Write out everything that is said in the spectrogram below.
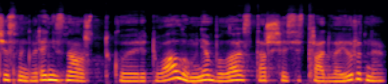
честно говоря, не знала, что такое ритуал. У меня была старшая сестра двоюродная,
